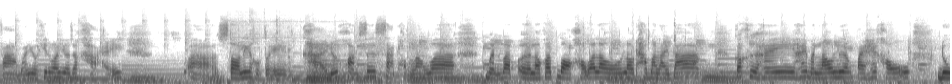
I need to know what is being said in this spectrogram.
ฟาร์มอะโยคิดว่าโยจะขาย story ของตัวเอง ขายด้วยความซื่อสัตย์ของเราว่าเหมือนแบบเออเราก็บอกเขาว่าเราเราทำอะไรบ้าง ก็คือให้ให้มันเล่าเรื่องไปให้เขาดู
